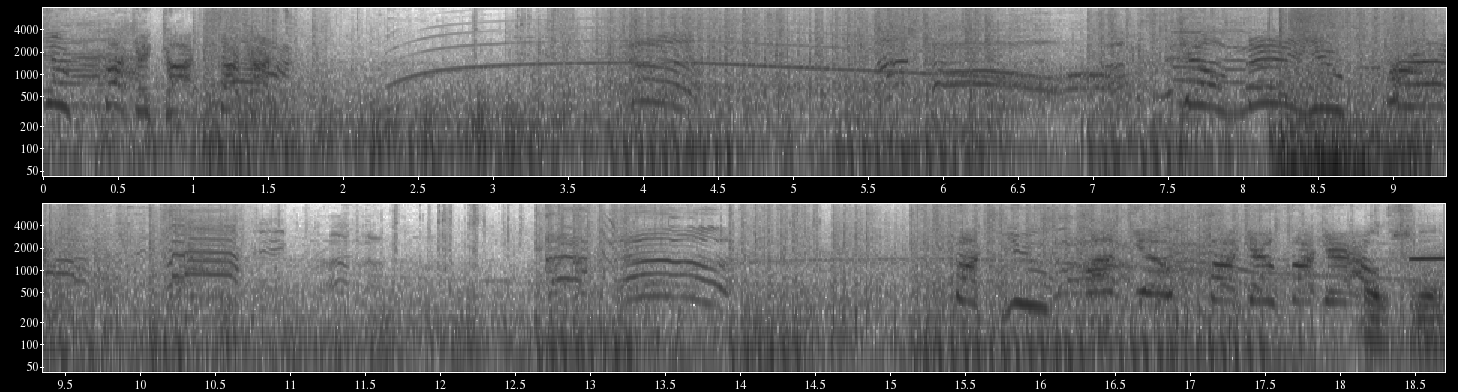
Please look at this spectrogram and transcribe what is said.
You fucking cocksucker! Kill me, you pricks! Fuck you! Fuck you! Fuck you! Fuck you! Oh shit.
